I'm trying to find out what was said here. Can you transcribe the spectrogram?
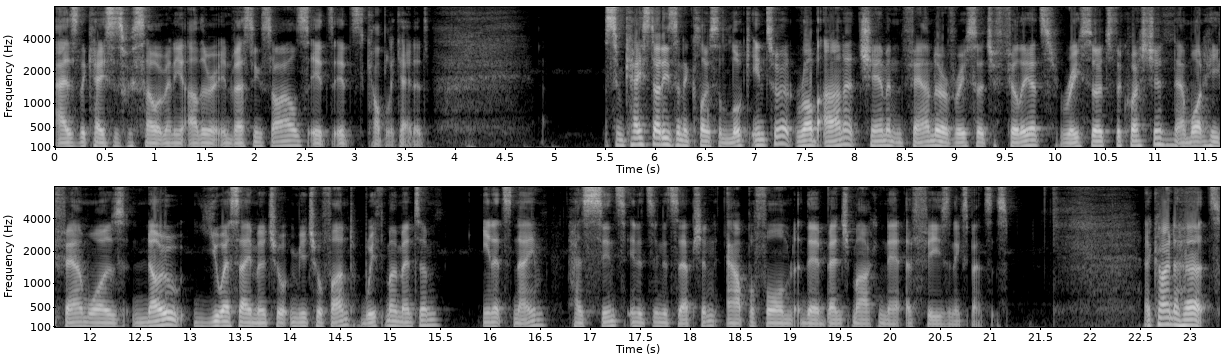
As the case is with so many other investing styles, it's it's complicated. Some case studies and a closer look into it. Rob Arnott, chairman and founder of Research Affiliates, researched the question, and what he found was no USA mutual, mutual fund with momentum in its name has since in its inception outperformed their benchmark net of fees and expenses. It kind of hurts.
